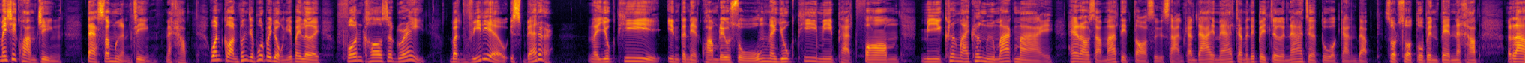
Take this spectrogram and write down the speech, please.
ไม่ใช่ความจริง แต่เสมือนจริงนะครับ วันก่อนเพิ่งจะพูดประโยคนี้ไปเลย phone calls are great but video is better ในยุคที่อินเทอร์เน็ตความเร็วสูง ในยุคที่มีแพลตฟอร์ม มีเครื่องไม้เครื่องมือมากมาย ให้เราสามารถติดต่อสื่อสารกันได้ แม้จะไม่ได้ไปเจอหน้าเจอตัวกันแบบสดๆตัวเป็นๆนะครับ เรา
